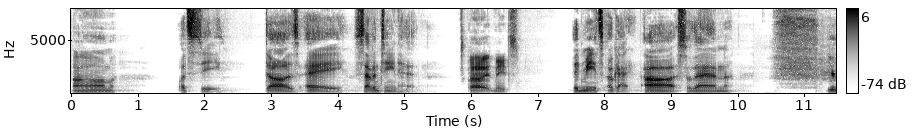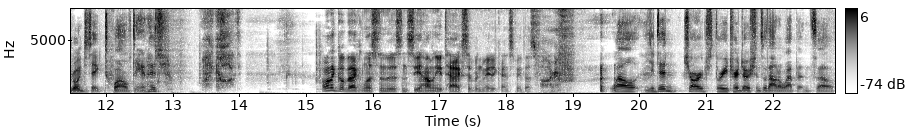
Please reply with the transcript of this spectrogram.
Um, let's see. Does a 17 hit? Uh, it meets. It meets? Okay. Uh, so then you're going to take 12 damage. My God. I want to go back and listen to this and see how many attacks have been made against me thus far. Well, you did charge three Trandoshans without a weapon, so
